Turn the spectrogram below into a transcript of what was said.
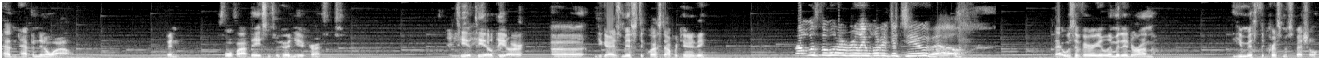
hasn't happened in a while. Been four or five days since we heard any occurrences. T- TLDR, uh, you guys missed the quest opportunity. That was the one I really wanted to do, though. That was a very limited run. You missed the Christmas special.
